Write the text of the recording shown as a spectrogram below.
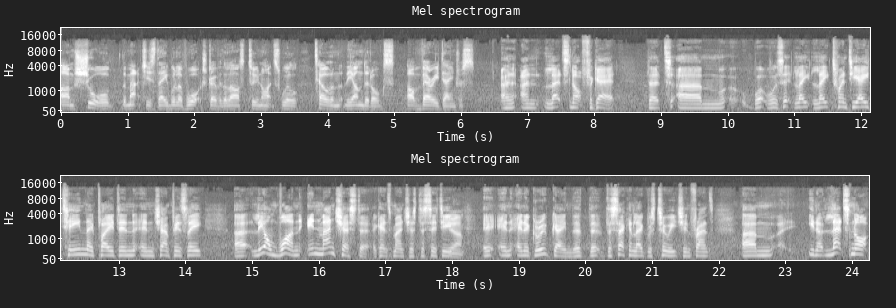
I'm sure the matches they will have watched over the last two nights will tell them that the underdogs are very dangerous. And, and let's not forget that um, what was it late late 2018 they played in in Champions League. Uh, Lyon won in Manchester against Manchester City yeah. in in a group game. The, the, the second leg was two each in France. Um, you know, let's not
